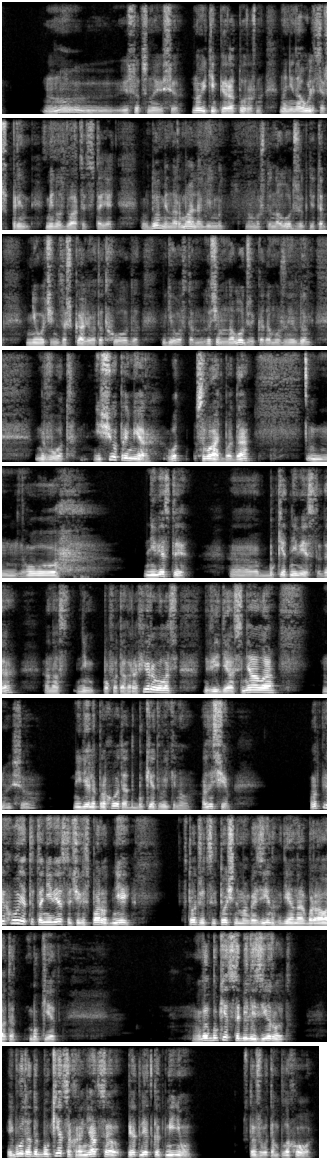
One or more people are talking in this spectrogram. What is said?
Ну, и, собственно, и все. Ну, и температура, ну, не на улице же при минус 20 стоять. В доме нормально где-нибудь ну, может и на лоджии, где там не очень зашкаливает от холода. Где у вас там? Ну, зачем на лоджии, когда можно и в доме? Вот. Еще пример. Вот свадьба, да. У невесты, э, букет невесты, да. Она с ним пофотографировалась, видео сняла. Ну и все. Неделя проходит, а букет выкинул. А зачем? Вот приходит эта невеста через пару дней, в тот же цветочный магазин, где она брала этот букет. Этот букет стабилизируют. И будет этот букет сохраняться 5 лет как минимум. Что же в этом плохого?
